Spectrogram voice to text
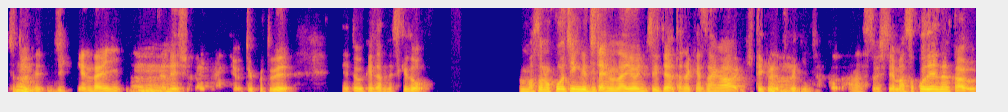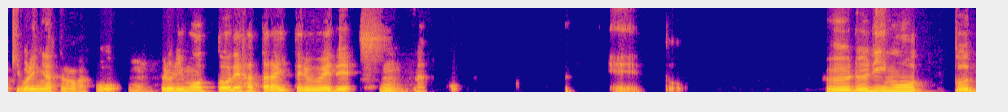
ちょっとね、実験台、うん練習台によということで、えっと、受けたんですけど、まあ、そのコーチング自体の内容については、タダケンさんが来てくれた時にちょっと話すとして、まあ、そこでなんか浮き彫りになったのが、こう、うん。フルリモートで働いてる上で、うん。なんかこう、えーっと、フルリモート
